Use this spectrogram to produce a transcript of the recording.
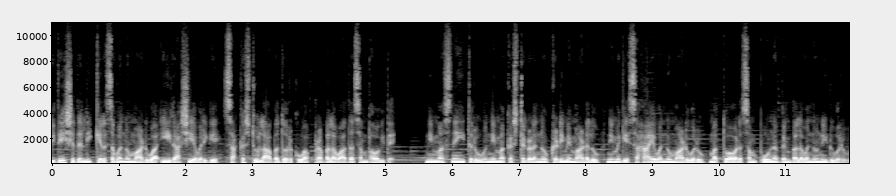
ವಿದೇಶದಲ್ಲಿ ಕೆಲಸವನ್ನು ಮಾಡುವ ಈ ರಾಶಿಯವರಿಗೆ ಸಾಕಷ್ಟು ಲಾಭ ದೊರಕುವ ಪ್ರಬಲವಾದ ಸಂಭವವಿದೆ. ನಿಮ್ಮ ಸ್ನೇಹಿತರು ನಿಮ್ಮ ಕಷ್ಟಗಳನ್ನು ಕಡಿಮೆ ಮಾಡಲು ನಿಮಗೆ ಸಹಾಯವನ್ನು ಮಾಡುವರು ಮತ್ತು ಅವರ ಸಂಪೂರ್ಣ ಬೆಂಬಲವನ್ನು ನೀಡುವರು.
